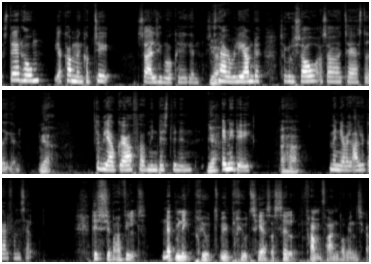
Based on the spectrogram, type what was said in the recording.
Stay at home, jeg kommer med en kop te, så er alting okay igen. Så Ja. snakker vi lige om det, så kan du sove, og så tager jeg afsted igen. Ja. Det vil jeg jo gøre for min bedste veninde. Ja. Any day. Aha. Men jeg vil aldrig gøre det for mig selv. Det synes jeg bare er vildt. Mm. Mm. At man ikke prior- vil prioritere sig selv frem for andre mennesker.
